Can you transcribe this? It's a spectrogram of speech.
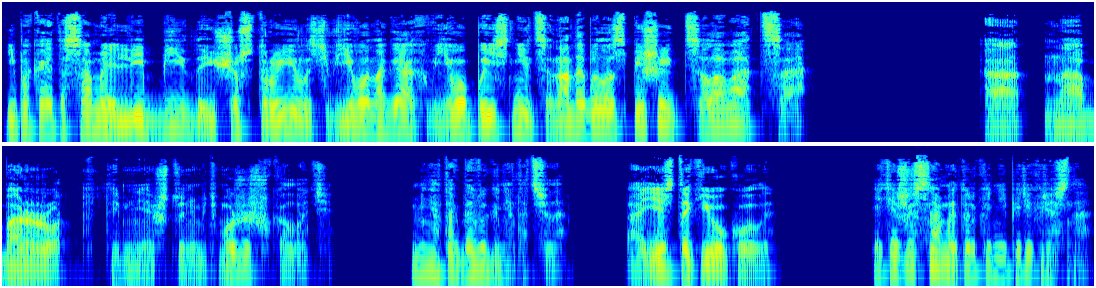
И пока эта самая либидо еще струилась в его ногах, в его пояснице, надо было спешить, целоваться. А наоборот, ты мне что-нибудь можешь вколоть? Меня тогда выгонят отсюда. А есть такие уколы? Эти же самые, только не перекрестно.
